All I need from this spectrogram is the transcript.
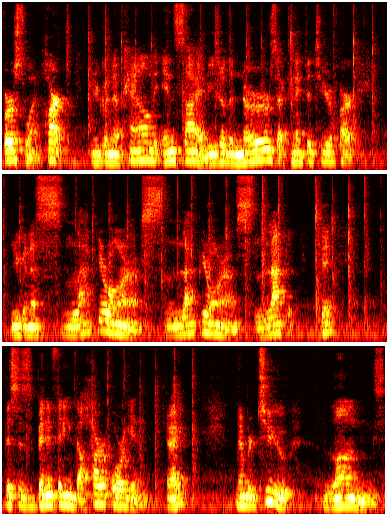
First one, heart. You're gonna pound the inside. These are the nerves that connected to your heart. You're gonna slap your arm, slap your arm, slap it, okay? This is benefiting the heart organ, right? Number two, lungs.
